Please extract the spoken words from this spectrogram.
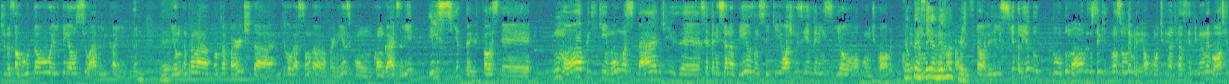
tido essa luta ou ele ter oscilado ali caído, né? É... E eu, entrando na outra parte da interrogação da Farnese com, com o Gats ali, ele cita, ele fala assim, é, um nobre que queimou uma cidade, é, se referenciando a Deus, não sei o que, eu acho que ele se referencia ao, ao Conde Cobra. Eu pensei a mesma coisa. Então, ele, ele, cita ali do, do, do, nobre, não sei o que. Nossa, eu lembrei, é o Conde, ele está se referindo a um negócio,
